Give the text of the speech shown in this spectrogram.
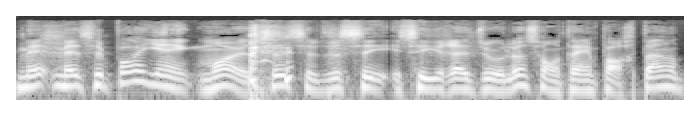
Mais, mais c'est pas rien que moi. Ces, ces radios-là sont importantes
